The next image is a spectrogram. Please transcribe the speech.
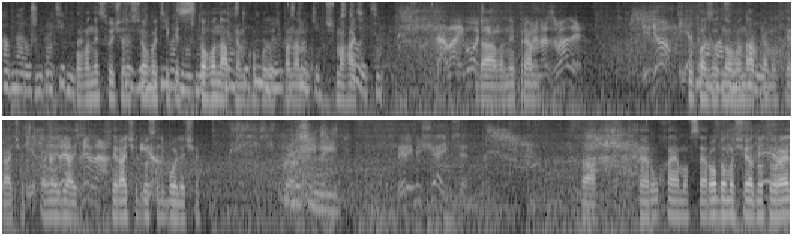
Обнаружен противник. Бо вони, судячи з усього, Развернуть тільки з невозможно. того напрямку Доступны новые будуть по нам постройки. шмагати. Строится. Давай в очередь. Да, вони Вы прям назвали? Идем. тупо На з базу одного напали. напряму херачать. Ай-яй-яй. Херачить досить боляче. Повышение. Перемещаемся. Так. Все, рухаємо, все. Робимо ще одну турель.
